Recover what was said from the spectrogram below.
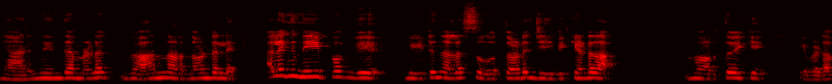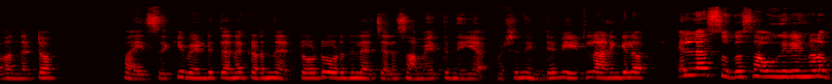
ഞാനും നീ തമ്മിലുള്ള വിവാഹം നടന്നുകൊണ്ടല്ലേ അല്ലെങ്കിൽ നീ ഇപ്പൊ വീട്ടിൽ നല്ല സുഖത്തോടെ ജീവിക്കേണ്ടതാ. ഓർത്ത് വെക്കേ. ഇവിടെ വന്നിട്ടോ പൈസയ്ക്ക് വേണ്ടി തന്നെ കിടന്ന് എട്ടോട്ട് കൊടുത്തില്ല ചില സമയത്ത് നീയ? പക്ഷെ നിന്റെ വീട്ടിലാണെങ്കിലോ എല്ലാ സുഖ സൗകര്യങ്ങളും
